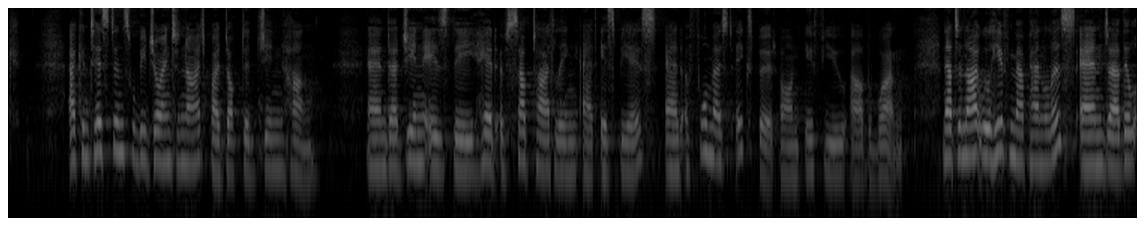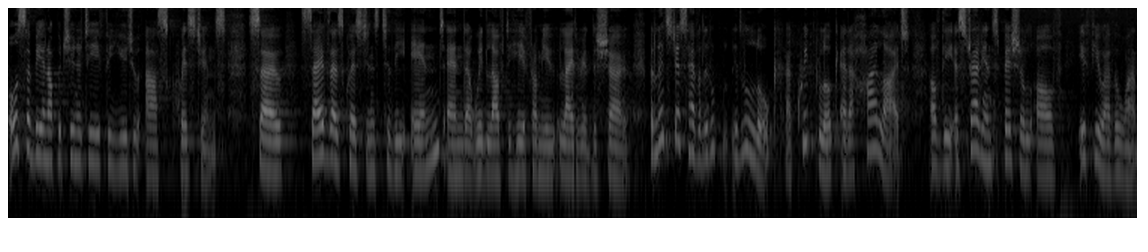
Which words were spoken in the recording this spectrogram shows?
Our contestants will be joined tonight by Dr. Jing Han. And uh, Jing is the head of subtitling at SBS and a foremost expert on If You Are the One. Now, tonight we'll hear from our panelists, and uh, there'll also be an opportunity for you to ask questions. So, save those questions to the end, and uh, we'd love to hear from you later in the show. But let's just have a little, little look, a quick look at a highlight of the Australian special of If You Are the One.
